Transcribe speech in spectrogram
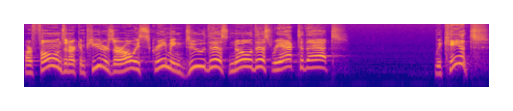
Our phones and our computers are always screaming, do this, know this, react to that. We can't.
